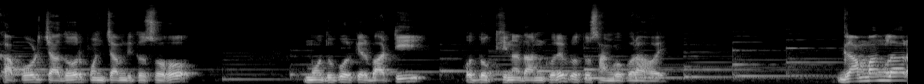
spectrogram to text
কাপড়, চাদর, পঞ্চামৃত সহ মধুপর্কের বাটি ও দক্ষিণা দান করে ব্রত সাঙ্গ করা হয়। গ্রাম বাংলার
